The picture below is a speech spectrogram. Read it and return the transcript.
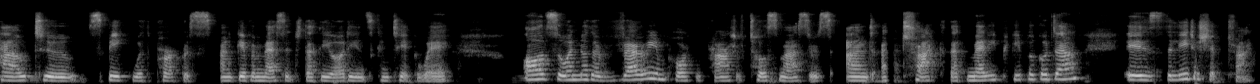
how to speak with purpose and give a message that the audience can take away also another very important part of Toastmasters and a track that many people go down is the leadership track.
